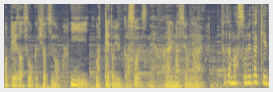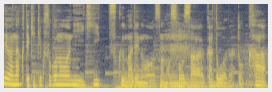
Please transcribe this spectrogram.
まあ、ピエゾはすごく一つのいい、まあ、手というか、そうですね。なりますよね。はいただまあそれだけではなくて結局そこのに行き着くまでのその操作がどうだとか、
